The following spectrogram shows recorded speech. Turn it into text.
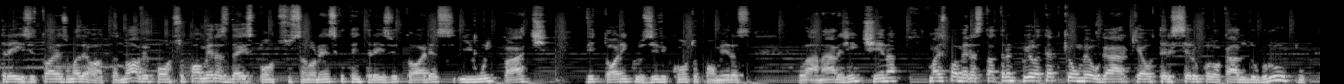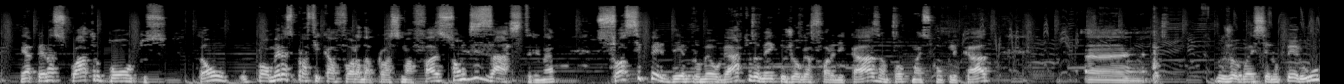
Três vitórias, uma derrota. Nove pontos o Palmeiras, dez pontos o São Lourenço, que tem três vitórias e um empate. Vitória, inclusive, contra o Palmeiras lá na Argentina. Mas o Palmeiras está tranquilo, até porque o Melgar, que é o terceiro colocado do grupo, é apenas quatro pontos. Então, o Palmeiras, para ficar fora da próxima fase, só um desastre, né? Só se perder para o Melgar, tudo bem que o jogo é fora de casa, um pouco mais complicado. É... O jogo vai ser no Peru,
